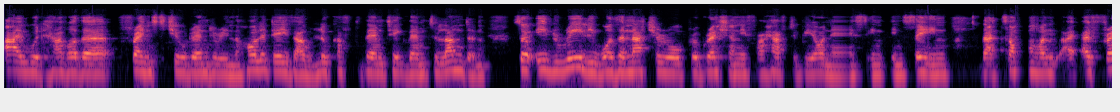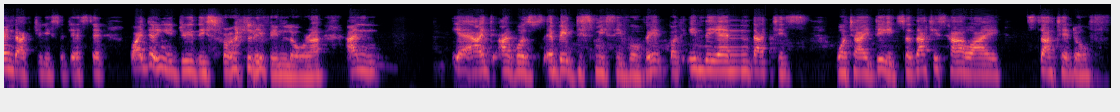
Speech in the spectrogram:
I would have other friends' children during the holidays. I would look after them, take them to London. So it really was a natural progression, if I have to be honest, in, in saying that someone, a friend actually suggested, why don't you do this for a living, Laura? And yeah, I, I was a bit dismissive of it, but in the end, that is what I did. So that is how I started off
